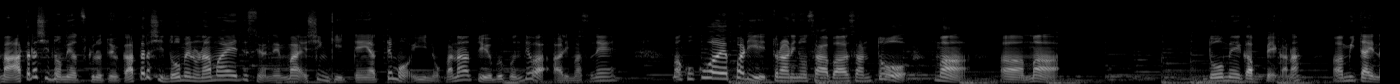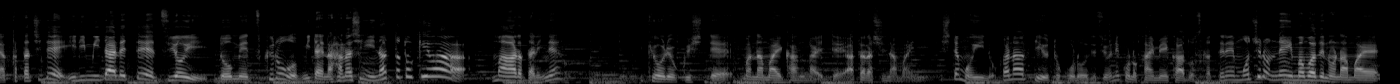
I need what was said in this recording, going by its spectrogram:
まあ、新しい同盟を作るというか、新しい同盟の名前ですよね。まあ、新規一点やってもいいのかなという部分ではありますね。まあ、ここはやっぱり隣のサーバーさんと、まあ、あまあ、同盟合併かな？あみたいな形で入り乱れて強い同盟作ろうみたいな話になった時は、まあ新たにね、協力して、まあ、名前考えて新しい名前にしてもいいのかなっていうところですよね。この解明カードを使ってね。もちろんね、今までの名前、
